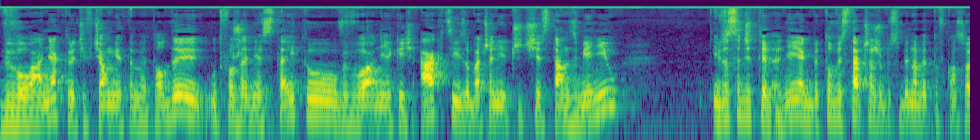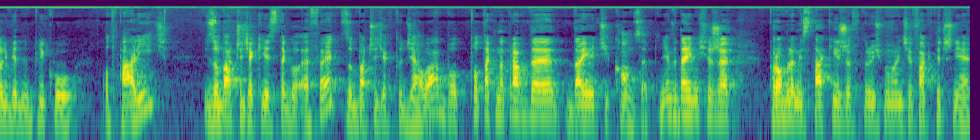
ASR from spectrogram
wywołania, które ci wciągnie te metody, utworzenie state'u, wywołanie jakiejś akcji zobaczenie, czy ci się stan zmienił. I w zasadzie tyle. Nie? Jakby to wystarcza, żeby sobie nawet to w konsoli w jednym pliku odpalić i zobaczyć, jaki jest tego efekt, zobaczyć, jak to działa, bo to tak naprawdę daje ci koncept. Nie? Wydaje mi się, że problem jest taki, że w którymś momencie faktycznie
